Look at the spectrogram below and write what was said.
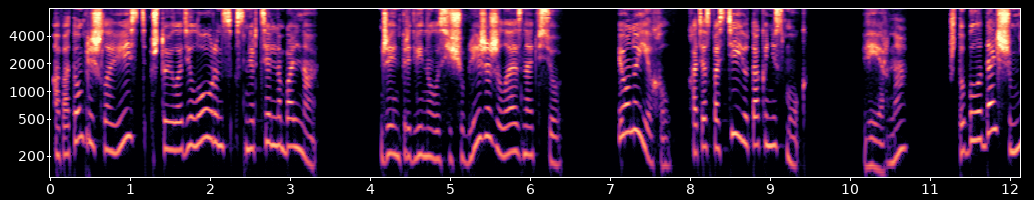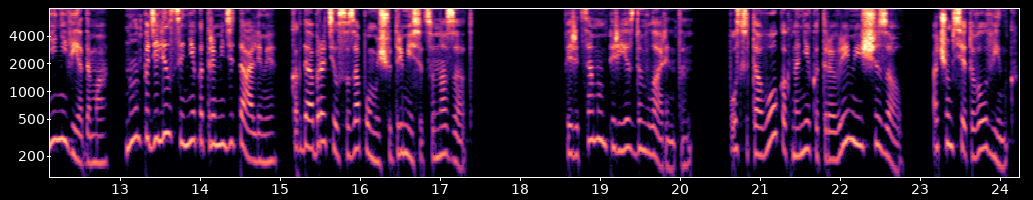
А потом пришла весть, что Элоди Лоуренс смертельно больна. Джейн придвинулась еще ближе, желая знать все. И он уехал, хотя спасти ее так и не смог. Верно. Что было дальше, мне неведомо но он поделился некоторыми деталями, когда обратился за помощью три месяца назад. Перед самым переездом в Ларентон, после того, как на некоторое время исчезал, о чем сетовал Винг,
